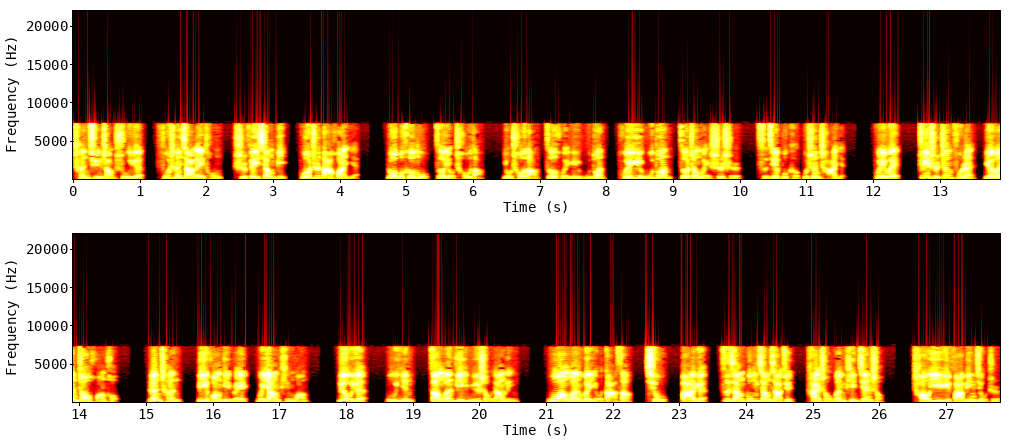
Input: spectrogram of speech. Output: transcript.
臣群上书曰：夫臣下雷同，是非相避，国之大患也。若不和睦，则有仇党；有仇党，则毁誉无端；毁誉无端，则争伪失实。此皆不可不深察也。癸未，追谥真夫人曰文昭皇后。壬辰，立皇帝为为阳平王。六月，戊寅，葬文帝于首阳陵。吴王文未有大丧。秋八月，自将攻江夏郡，太守文聘坚守。朝议欲发兵救之。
